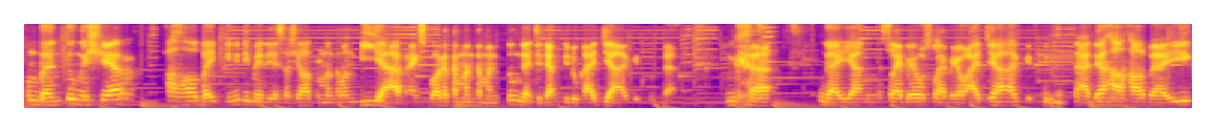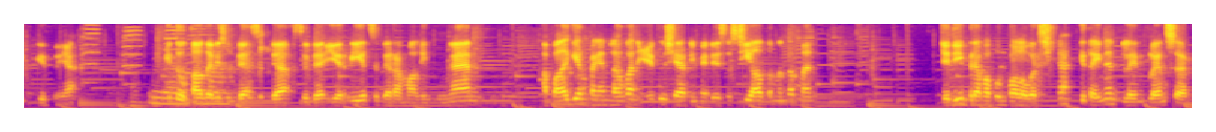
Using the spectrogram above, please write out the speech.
membantu nge-share hal-hal baik ini di media sosial teman-teman biar eksplornya teman-teman itu nggak jedak jeduk aja gitu, nggak nggak nggak yang selebeo selebeo aja gitu. Nah, ada hal-hal baik gitu ya. ya itu kalau tadi sudah sudah sudah irit, sudah ramah lingkungan, apalagi yang pengen dilakukan yaitu share di media sosial teman-teman jadi berapapun followersnya kita ini adalah influencer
